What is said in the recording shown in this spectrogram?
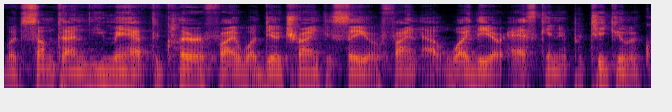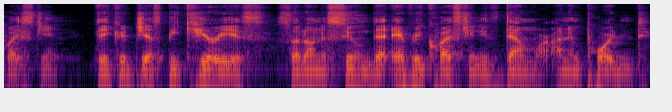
but sometimes you may have to clarify what they're trying to say or find out why they are asking a particular question. They could just be curious, so don't assume that every question is dumb or unimportant.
